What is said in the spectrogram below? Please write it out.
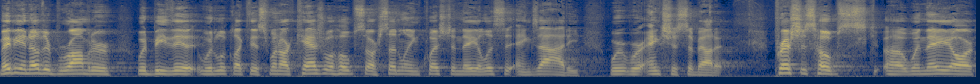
Maybe another barometer would be this, would look like this: when our casual hopes are suddenly in question, they elicit anxiety. We're, we're anxious about it. Precious hopes, uh, when they are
